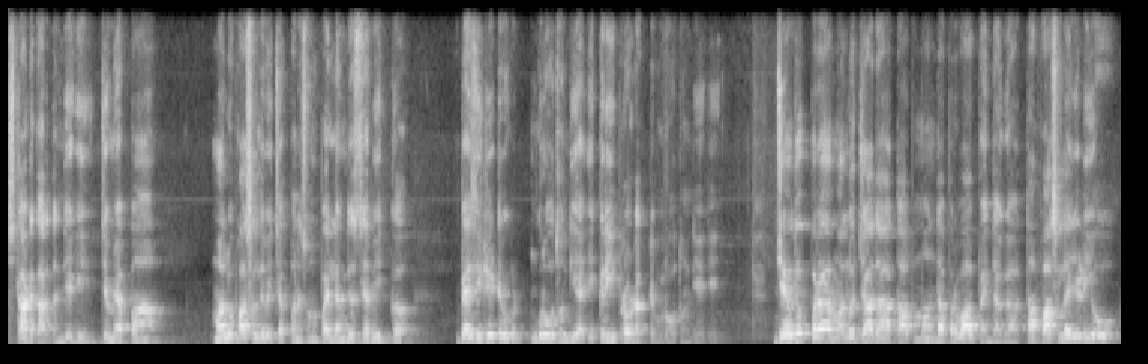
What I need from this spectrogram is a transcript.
ਸਟਾਰਟ ਕਰ ਦਿੰਦੀ ਹੈਗੀ। ਜਿਵੇਂ ਆਪਾਂ ਮੰਨ ਲਓ ਫਸਲ ਦੇ ਵਿੱਚ ਆਪਾਂ ਨੇ ਤੁਹਾਨੂੰ ਪਹਿਲਾਂ ਵੀ ਦੱਸਿਆ ਵੀ ਇੱਕ ਵੈਜੀਟੇਟਿਵ ਗਰੋਥ ਹੁੰਦੀ ਹੈ, ਇੱਕ ਰੀਪਰੋਡਕਟਿਵ ਗਰੋਥ ਹੁੰਦੀ ਹੈਗੀ। ਜੇ ਉਹਦੇ ਉੱਪਰ ਮੰਨ ਲਓ ਜ਼ਿਆਦਾ ਤਾਪਮਾਨ ਦਾ ਪ੍ਰਭਾਵ ਪੈਂਦਾਗਾ, ਤਾਂ ਫਸਲ ਹੈ ਜਿਹੜੀ ਉਹ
